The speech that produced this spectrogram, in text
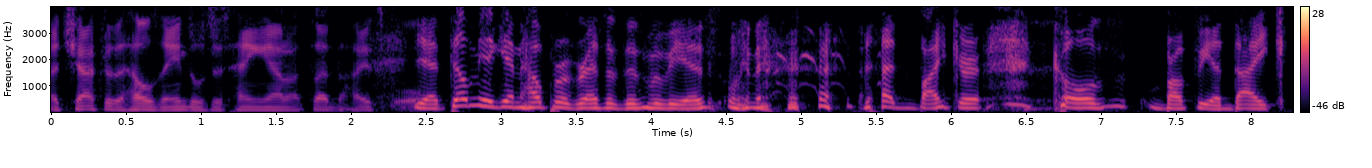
A chapter of the Hell's Angels just hanging out outside the high school. Yeah, tell me again how progressive this movie is when that biker calls Buffy a dyke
